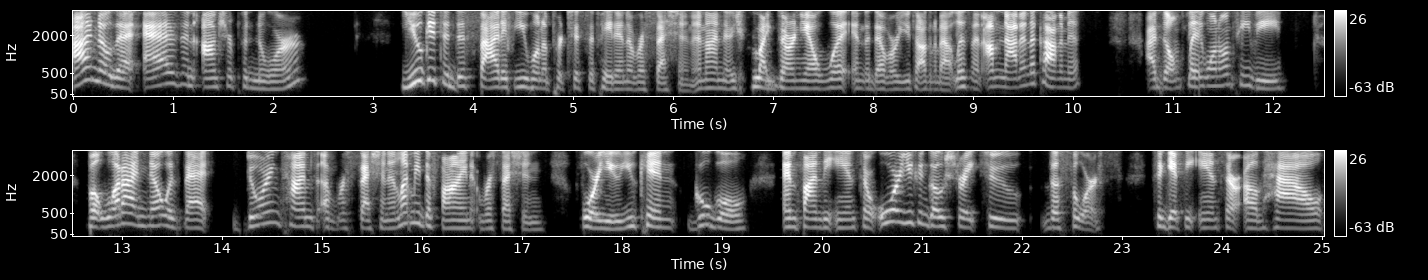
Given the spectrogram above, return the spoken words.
I know that as an entrepreneur, you get to decide if you want to participate in a recession. And I know you're like, Darnyelle, what in the devil are you talking about? Listen, I'm not an economist, I don't play one on TV. But what I know is that during times of recession, and let me define recession for you, you can Google and find the answer, or you can go straight to the source to get the answer of how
